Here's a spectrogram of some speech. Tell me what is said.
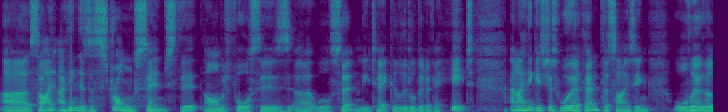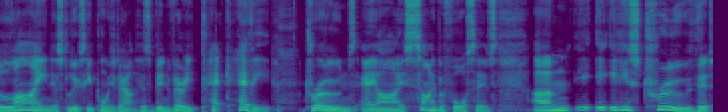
Uh, so I, I, think there's a strong sense that armoured forces uh, will certainly take a little bit of a hit. And I think it's just worth emphasising, although the line, as Lucy pointed out, has been very tech heavy drones, AI, cyber forces, um, it, it is true that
